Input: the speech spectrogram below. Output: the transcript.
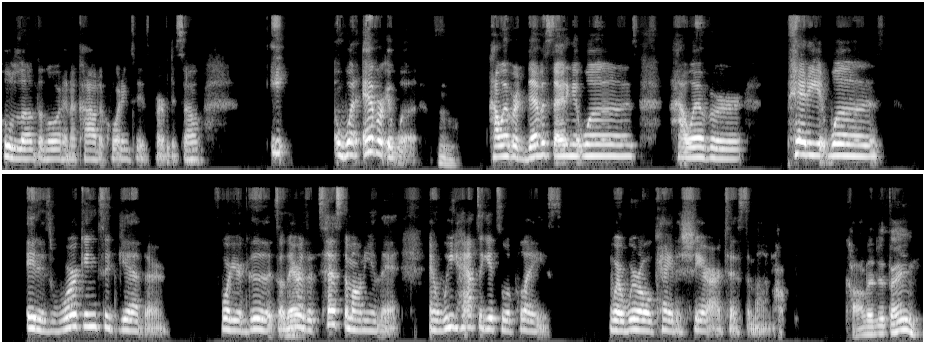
who love the Lord and are called according to his purpose. So, it, whatever it was, hmm. however devastating it was, however petty it was, it is working together for your good. So there is a testimony in that. And we have to get to a place where we're okay to share our testimony. Call it a thing.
